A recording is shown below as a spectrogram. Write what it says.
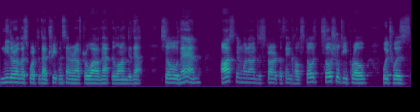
neither of us worked at that treatment center after a while, and that belonged to them. So then Austin went on to start a thing called Socialty Pro, which was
